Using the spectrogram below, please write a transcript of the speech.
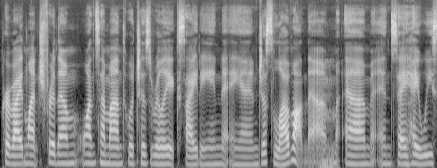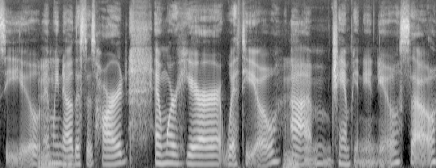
provide lunch for them once a month, which is really exciting, and just love on them mm-hmm. um, and say, hey, we see you and we know mm-hmm. this is hard and we're here with you, mm-hmm. um, championing you. So,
